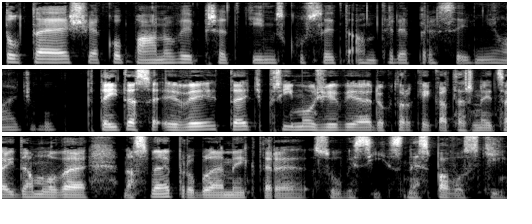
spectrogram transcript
to též jako pánovi předtím zkusit antidepresivní léčbu. Ptejte se i vy teď přímo živě doktorky Kateřiny Cajdamlové na své problémy, které souvisí s nespavostí.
